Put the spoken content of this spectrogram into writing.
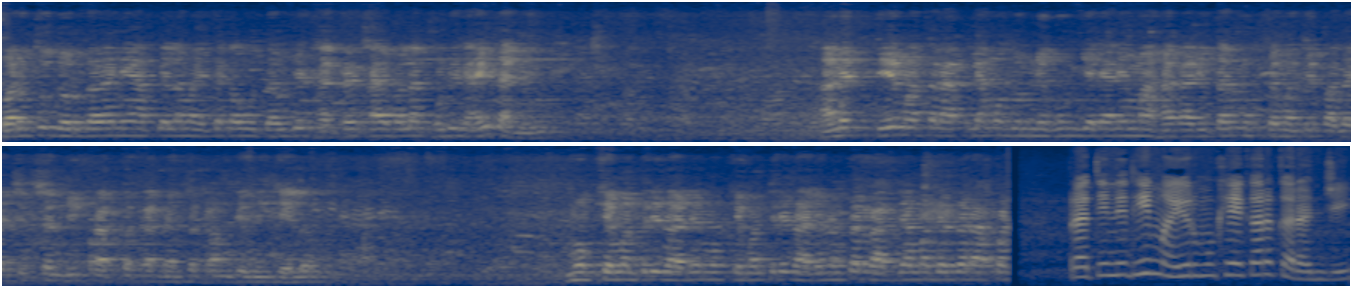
परंतु दुर्दैवाने आपल्याला माहिती आहे का उद्धवजी ठाकरे साहेबाला थोडी घाई झाली. आणि ते मात्र आपल्यामधून निघून गेले आणि महागाडीतर मुख्यमंत्री पदाची संधी प्राप्त करण्याचं काम त्यांनी केलं. मुख्यमंत्री झाले मुख्यमंत्री झाल्यानंतर राज्यामध्ये जर आपण प्रतिनिधी मयूर मुखेकर करंजी.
